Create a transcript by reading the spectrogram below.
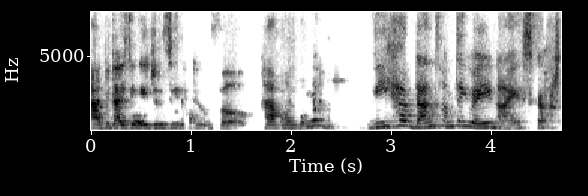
advertising oh. agency that you uh, have on board? Yeah, we have done something very nice a couple of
